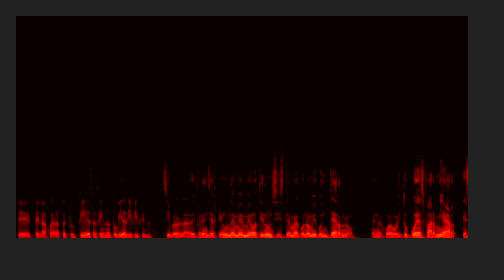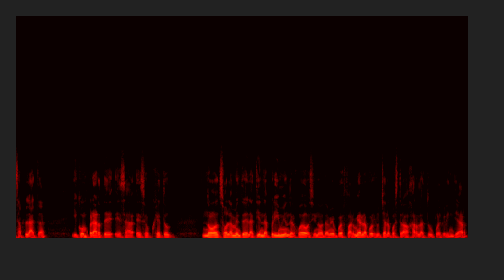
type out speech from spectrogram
te, te la juegas, pero tú sigues haciendo tu vida difícil, ¿no? Sí, pero la diferencia es que un MMO tiene un sistema económico interno en el juego y tú puedes farmear esa plata y comprarte esa, ese objeto no solamente de la tienda premium del juego, sino también puedes farmearla, puedes lucharla, puedes trabajarla tú, puedes grindear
